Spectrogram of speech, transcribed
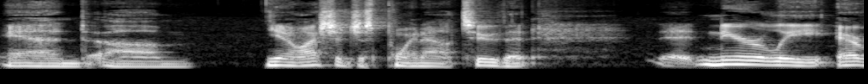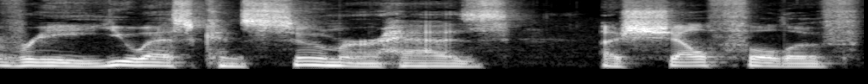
And um, you know, I should just point out too that nearly every US consumer has a shelf full of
